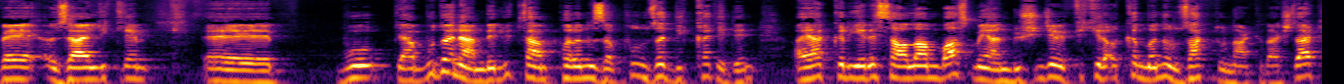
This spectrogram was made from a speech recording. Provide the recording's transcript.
ve özellikle e, bu yani bu dönemde lütfen paranıza, pulunuza dikkat edin. Ayakları yere sağlam basmayan düşünce ve fikir akımlarından uzak durun arkadaşlar.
